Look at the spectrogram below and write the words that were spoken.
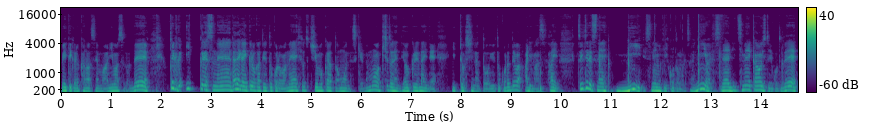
見えてくる可能性もありますので、とにかく1区ですね、誰が行くのかというところはね、一つ注目だと思うんですけれども、きちんとね、出遅れないで行ってほしいなというところではあります。はい。続いてですね、2位ですね、見ていこうと思うんですが、2位はですね、立命館王子ということで、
